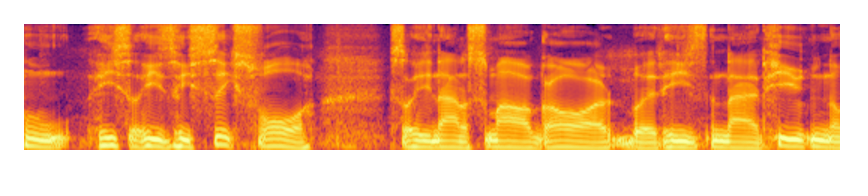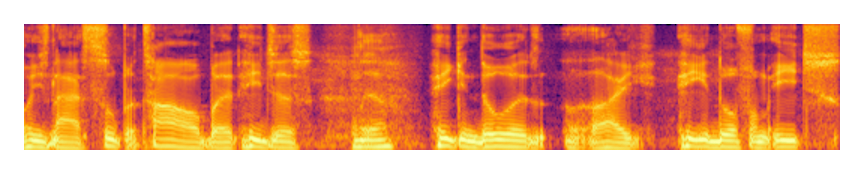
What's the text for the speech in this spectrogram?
who he's he's he's six four So he's not a small guard, but he's not huge. You know, he's not super tall, but he just Yeah. he can do it like he can do it from each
